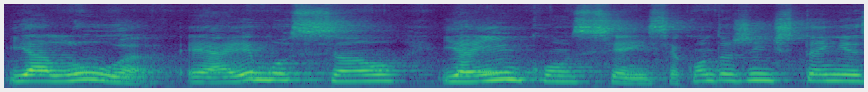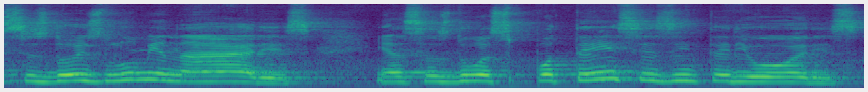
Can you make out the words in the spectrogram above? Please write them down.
E a lua é a emoção e a inconsciência. Quando a gente tem esses dois luminares e essas duas potências interiores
